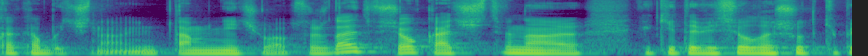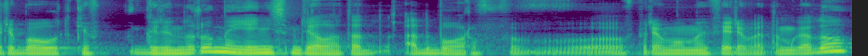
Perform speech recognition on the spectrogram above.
как обычно. Там нечего обсуждать, все качественно. Какие-то веселые шутки, прибаутки в гринруме. Я не смотрел этот отбор в прямом эфире в этом году.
